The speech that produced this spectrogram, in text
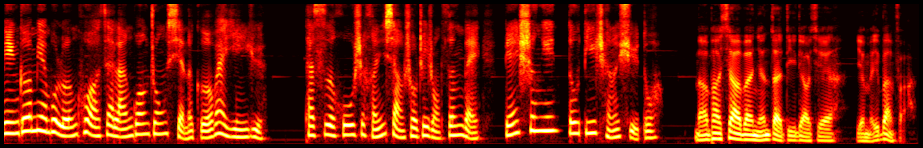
敏哥面部轮廓在蓝光中显得格外阴郁。他似乎是很享受这种氛围，连声音都低沉了许多。哪怕下半年再低调些也没办法。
